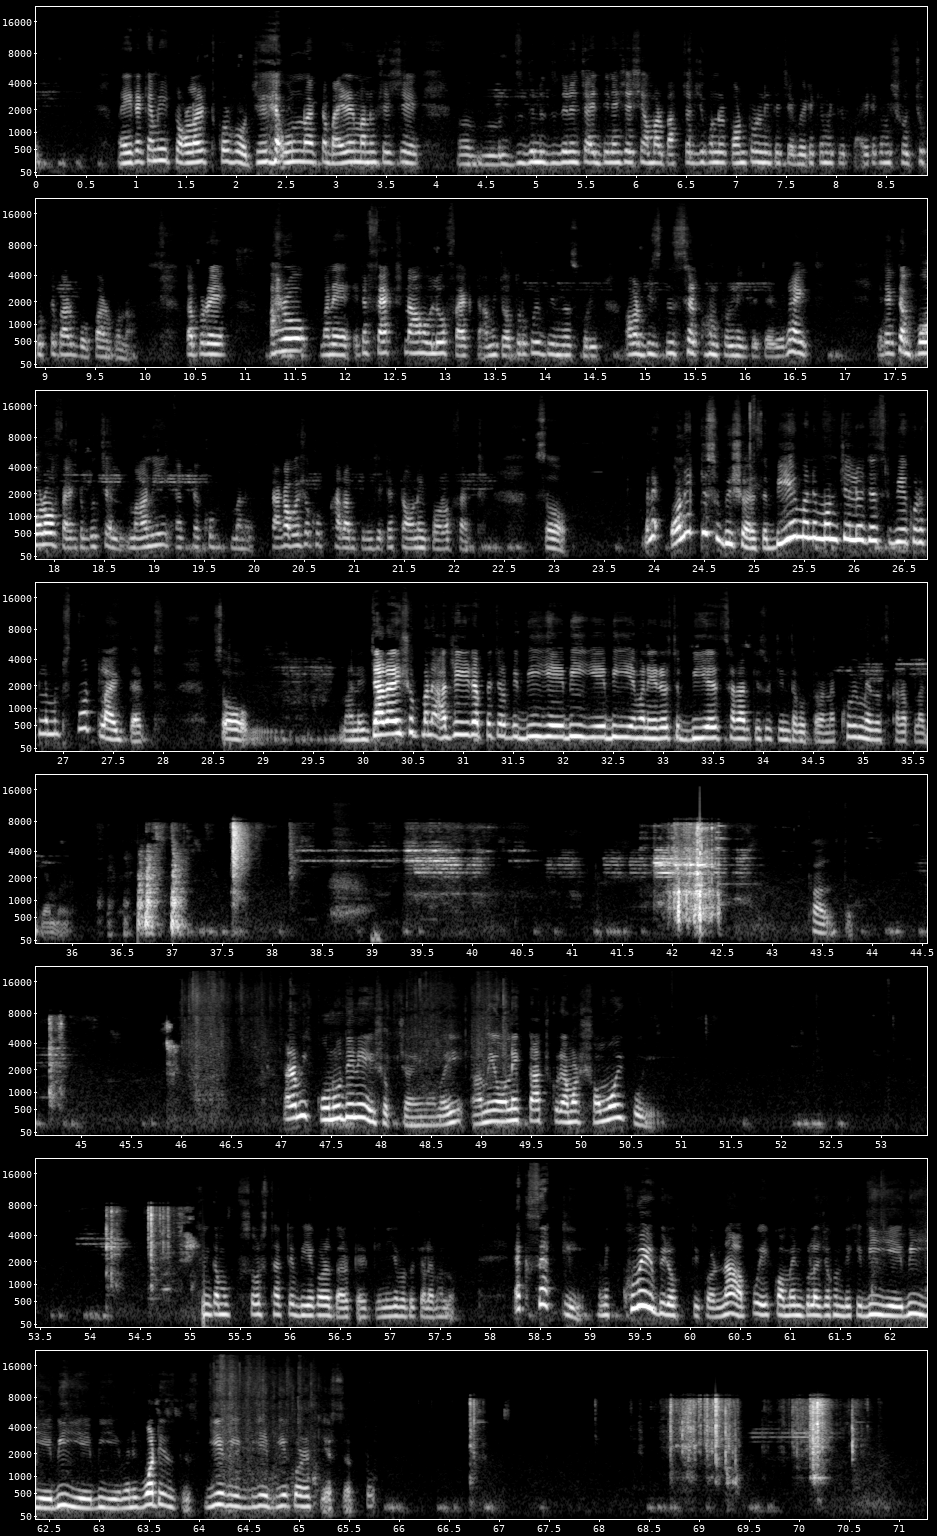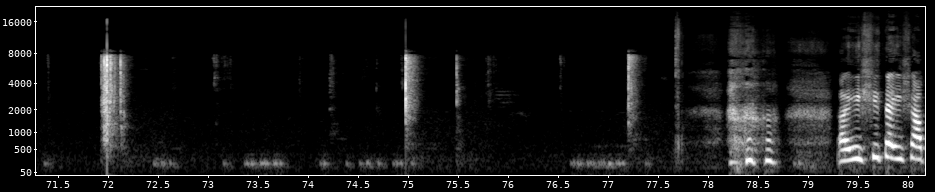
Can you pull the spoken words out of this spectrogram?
মানে এটাকে আমি টলারেট করব যে, অন্য একটা বাইরের মানুষ এসে দুদিনে দুদিনে, চার দিনে এসে আমার বাচ্চার জীবনের কন্ট্রোল নিতে চাইবে। এটাকে আমি এটাকে আমি সহ্য করতে পারব পারব না। তারপরে আরও মানে এটা ফ্যাক্ট না হলেও ফ্যাক্ট আমি যতটুকুই বিজনেস করি, আমার বিজনেসের কন্ট্রোল নিতে চাইবে রাইট এটা একটা বড় ফ্যাক্ট বুঝছেন? মানি একটা খুব মানে টাকা পয়সা খুব খারাপ জিনিস, এটা একটা অনেক বড় ফ্যাক্ট সো মানে অনেক কিছু বিষয় আছে। বিয়ে মানে মন চাইলেও জাস্ট বিয়ে করে ফেলাম it's not like that so মানে যারা এইসব মানে আজই এরা চলবে বিয়ে বিয়ে বিয়ে মানে এরা হচ্ছে বিয়ে ছাড়া আর কিছু চিন্তা করতে পারে না। খুবই মেজাজ খারাপ লাগে আমার। ফালতু। আর আমি কোনোদিনই এইসব চাই না ভাই। আমি অনেক কাজ করি, আমার সময় কই? ইনকাম সোর্স থাকতে বিয়ে করার দরকার কি? নিজের মতো চলে ভালো। এক্স্যাক্টলি মানে খুবই বিরক্তিকর। না, আপু, এই কমেন্টগুলো যখন দেখি, বিয়ে বিয়ে বিয়ে বিয়ে মানে হোয়াট ইজ দিস বিয়ে বিয়ে বিয়ে বিয়ে করার কি আছে? তো ঈশিতা ঈশা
